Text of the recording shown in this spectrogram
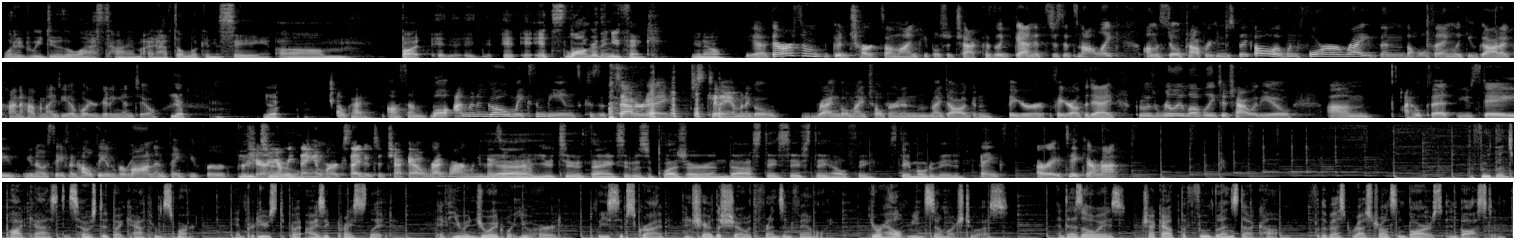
what did we do the last time? I'd have to look and see. Um, but it, it, it, it's longer than you think. You know. Yeah, there are some good charts online people should check because again, it's just it's not like on the stovetop where you can just be like, oh, when four are right, then the whole thing. Like you gotta kind of have an idea of what you're getting into. Yep. Yep. Okay, awesome. Well, I'm gonna go make some beans because it's Saturday. just kidding. I'm gonna go wrangle my children and my dog and figure figure out the day. But it was really lovely to chat with you. Um, I hope that you stay, you know, safe and healthy in Vermont. And thank you for, for You sharing too. everything. And we're excited to check out Red Barn when you guys Yeah. open up. You too. Thanks. It was a pleasure. And uh, stay safe. Stay healthy. Stay motivated. Thanks. All right, take care, Matt. The Food Lens podcast is hosted by Catherine Smart and produced by Isaac Price Slade. If you enjoyed what you heard, please subscribe and share the show with friends and family. Your help means so much to us. And as always, check out thefoodlens.com for the best restaurants and bars in Boston.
